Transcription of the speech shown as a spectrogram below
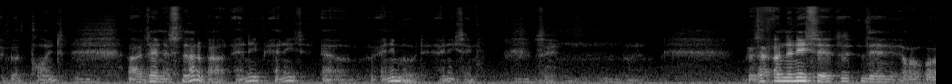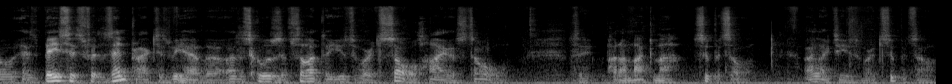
a good point, mm -hmm. uh, then it's not about any, any, uh, any mood, anything. Mm -hmm. See? Because underneath the, the or, as basis for the Zen practice, we have uh, other schools of thought that use the word soul, higher soul, say Paramatma, super soul. I like to use the word super soul.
